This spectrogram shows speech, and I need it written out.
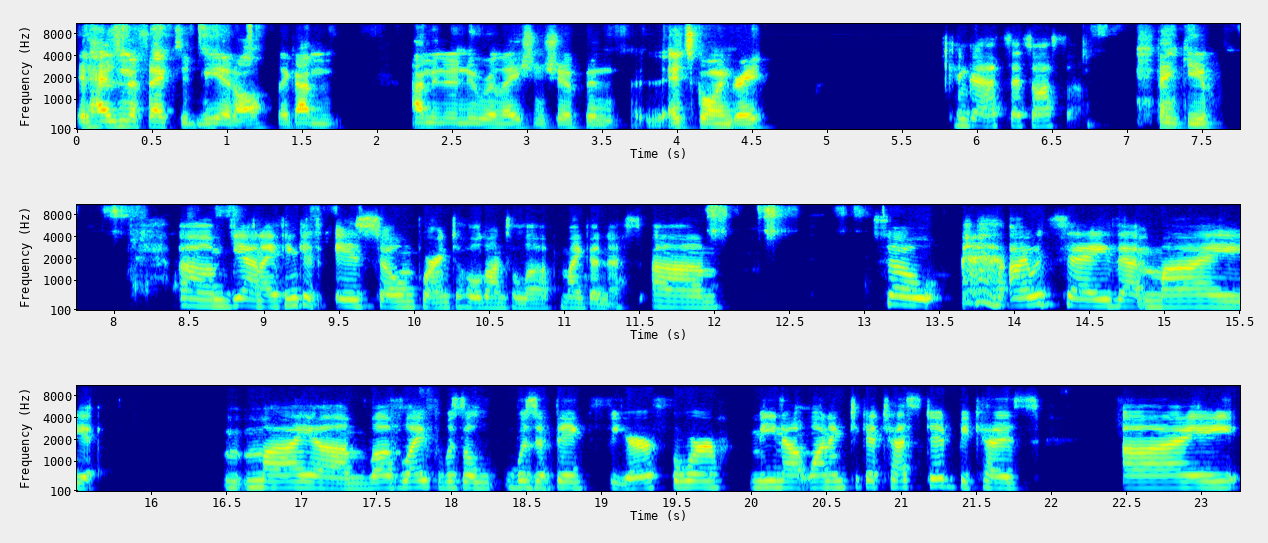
it hasn't affected me at all. Like I'm, I'm in a new relationship and it's going great. Congrats. That's awesome. Thank you. Um, yeah, and I think it is so important to hold on to love. My goodness. Um, so I would say that my my um, love life was a was a big fear for me not wanting to get tested because I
